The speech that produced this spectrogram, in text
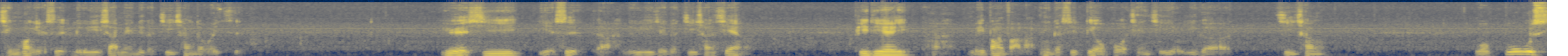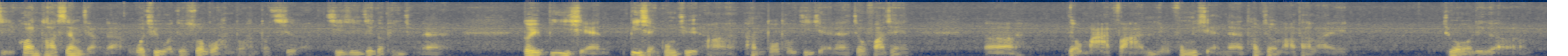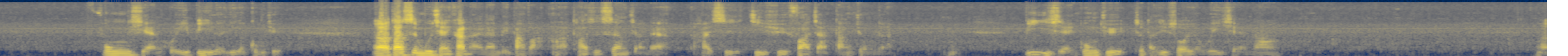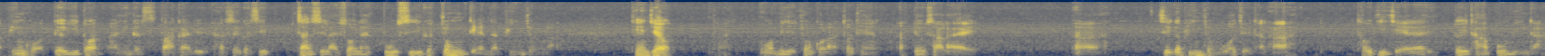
情况也是留意下面那个机枪的位置，粤西也是啊，留意这个机枪线了。PDA 啊，没办法了，应该是掉破前期有一个机枪。我不喜欢他这样讲的，过去我就说过很多很多次了。其实这个品种呢，对避险避险工具啊，很多投资者呢就发现，呃。有麻烦、有风险呢，他就拿它来做那个风险回避的一个工具。呃，但是目前看来呢，没办法啊，它是这样讲的，还是继续发展当中的。避险工具就等于说有危险啦。啊，苹果掉一段啊，应该是大概率啊，这个是暂时来说呢，不是一个重点的品种了。天骄啊，我们也做过了，昨天。掉下来，呃，这个品种我觉得啊，投资者对它不敏感。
